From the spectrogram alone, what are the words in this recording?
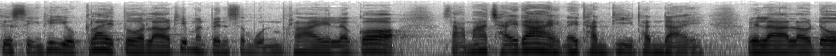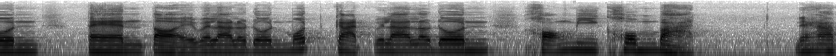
คือสิ่งที่อยู่ใกล้ตัวเราที่มันเป็นสมุนไพรแล้วก็สามารถใช้ได้ในทันทีทันใด เวลาเราโดนแตนต่อย เวลาเราโดนมดกัด เวลาเราโดนของมีคมบาดนะครับ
